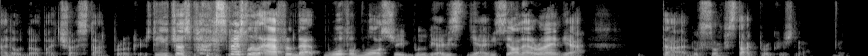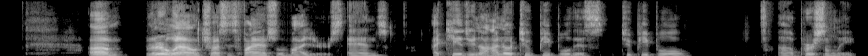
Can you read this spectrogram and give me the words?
I don't know if I trust stockbrokers. Do you trust, especially after that Wolf of Wall Street movie? Have you? Yeah, have you seen all that, Ryan? Yeah uh, no stockbrokers, no. Um, another one I don't trust is financial advisors, and I kid you not, I know two people. This two people uh, personally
